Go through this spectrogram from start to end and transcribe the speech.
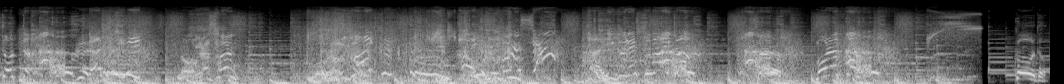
取っ。たグラッチに逃さんもらうぞはいタイグレスライトもらっ。たコードフ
